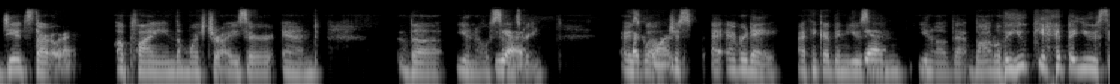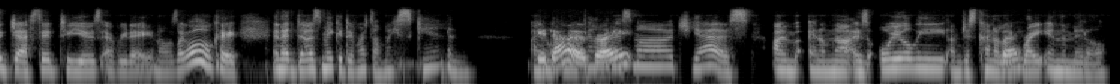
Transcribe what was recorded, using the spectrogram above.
did start right. applying the moisturizer and the, you know, sunscreen yes. as Excellent. well, just every day. I think I've been using, you know, that bottle that you get that you suggested to use every day. And I was like, oh, okay. And it does make a difference on my skin. I it does, right? As much, yes. I'm, and I'm not as oily. I'm just kind of right. like right in the middle.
